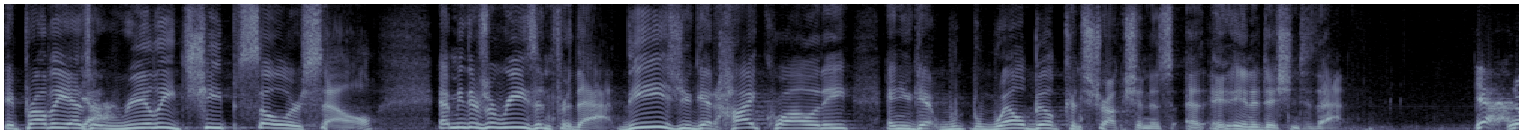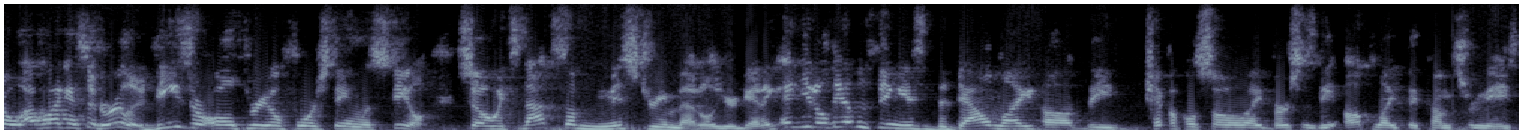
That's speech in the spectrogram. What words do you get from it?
It probably has yeah. a really cheap solar cell. I mean, there's a reason for that. These, you get high quality and you get well built construction as, uh, in addition to that. Yeah, no, uh, like I said earlier, these are all 304 stainless steel. So it's not some mystery metal you're getting. And, you know, the other thing is the downlight of the typical solar light versus the uplight that comes from these,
